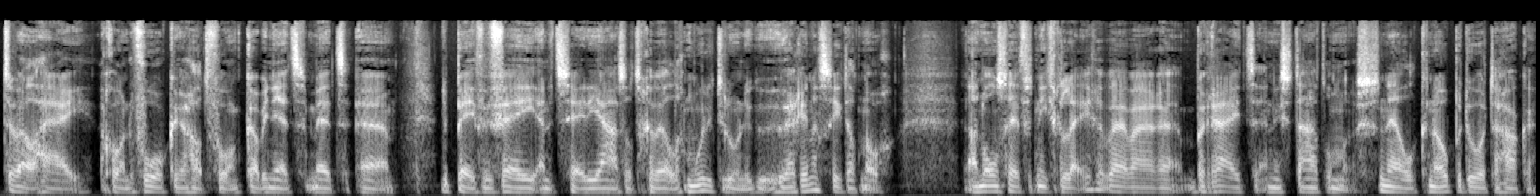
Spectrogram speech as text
Terwijl hij gewoon de voorkeur had voor een kabinet met de PVV en het CDA. zat geweldig moeilijk te doen. U, herinnert zich dat nog. Aan ons heeft het niet gelegen. Wij waren bereid en in staat om snel knopen door te hakken.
